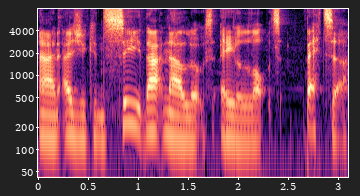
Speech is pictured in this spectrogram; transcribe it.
and as you can see, that now looks a lot better.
